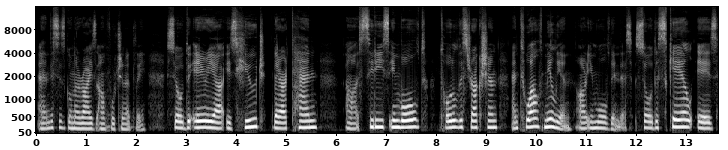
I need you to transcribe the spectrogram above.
And this is going to rise, unfortunately. So the area is huge. There are 10 uh, cities involved total destruction, and 12 million are involved in this. So the scale is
